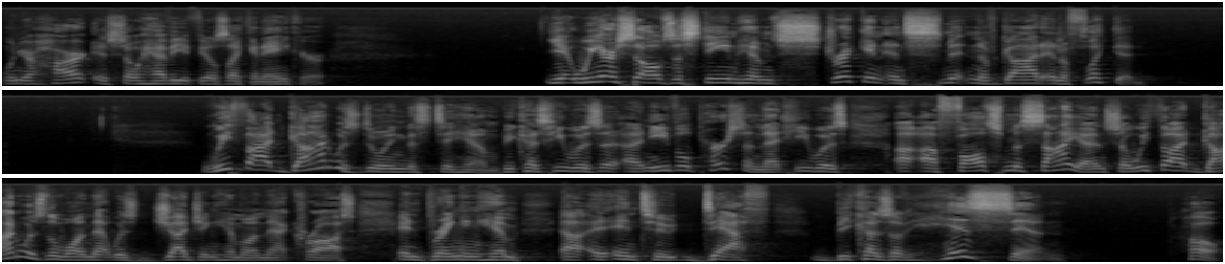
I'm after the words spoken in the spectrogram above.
When your heart is so heavy it feels like an anchor. Yet we ourselves esteemed him stricken and smitten of God and afflicted. We thought God was doing this to him because he was a, an evil person, that he was a, a, false Messiah. And so we thought God was the one that was judging him on that cross and bringing him uh, into death because of his sin. Oh.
